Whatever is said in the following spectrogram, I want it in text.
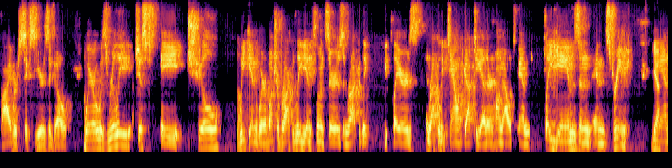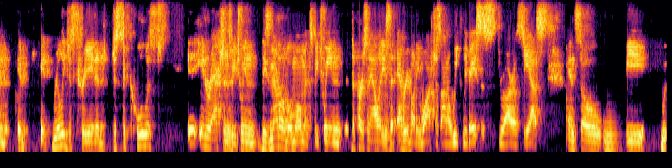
five or six years ago, where it was really just a chill weekend where a bunch of Rocket League influencers and Rocket League players and Rocket League talent got together and hung out and played games and, and streamed. Yeah. And it it really just created just the coolest interactions between these memorable moments between the personalities that everybody watches on a weekly basis through RLCS. And so we we,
